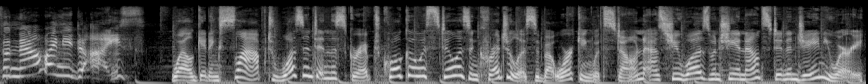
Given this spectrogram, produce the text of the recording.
So now I need to ice. While getting slapped wasn't in the script, Cuoco is still as incredulous about working with Stone as she was when she announced it in January.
